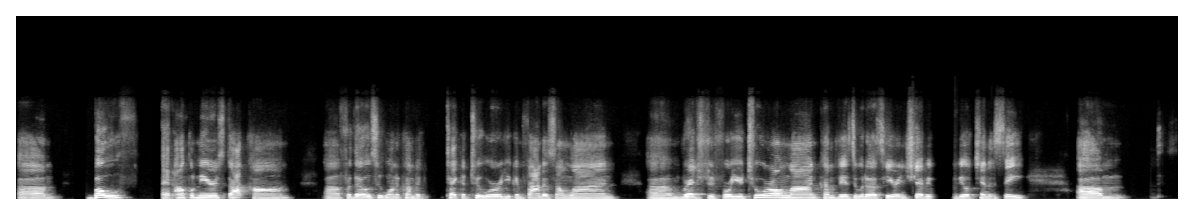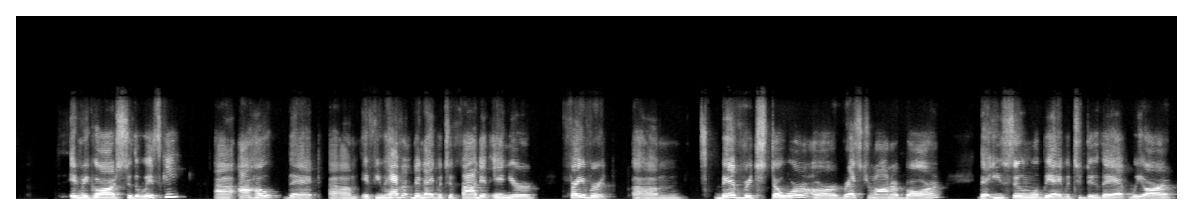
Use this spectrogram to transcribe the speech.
um, both at unclenearest.com. Uh, for those who want to come to take a tour, you can find us online. Um, register for your tour online. Come visit with us here in Shelbyville, Tennessee. Um, in regards to the whiskey, uh, I hope that um, if you haven't been able to find it in your favorite um, beverage store or restaurant or bar that you soon will be able to do that. We are,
